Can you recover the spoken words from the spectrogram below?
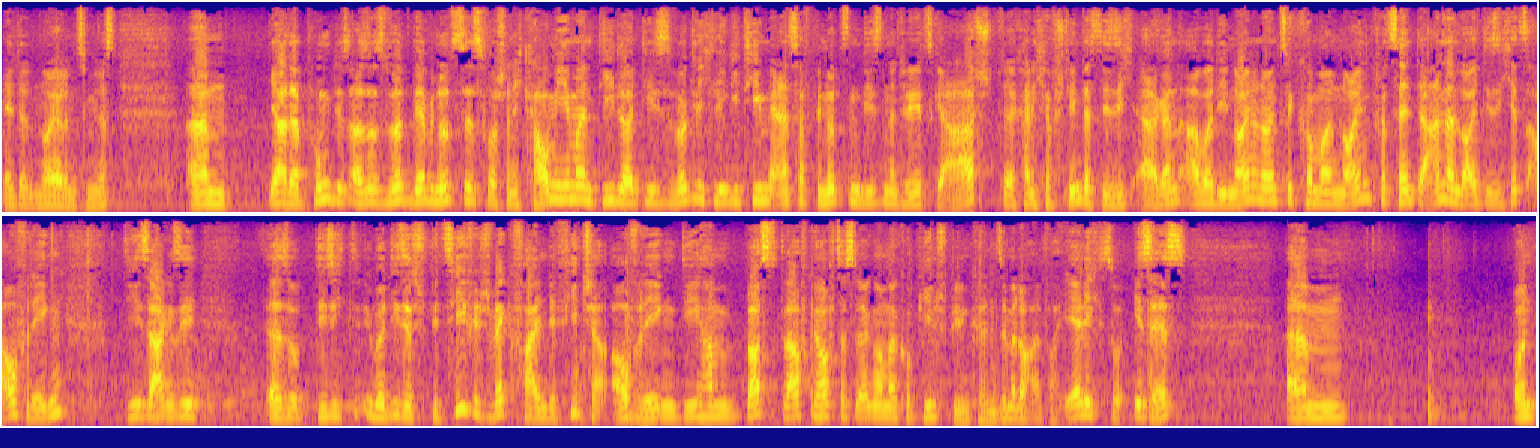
Älteren, neueren zumindest. Ähm, ja, der Punkt ist, also es wird, wer benutzt es? Wahrscheinlich kaum jemand. Die Leute, die es wirklich legitim ernsthaft benutzen, die sind natürlich jetzt gearscht. Da kann ich verstehen, dass die sich ärgern. Aber die 99,9% der anderen Leute, die sich jetzt aufregen, die sagen sie, also die sich über dieses spezifisch wegfallende Feature aufregen, die haben bloß drauf gehofft, dass sie irgendwann mal Kopien spielen können. Sind wir doch einfach ehrlich, so ist es. Ähm, und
